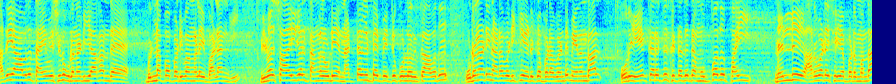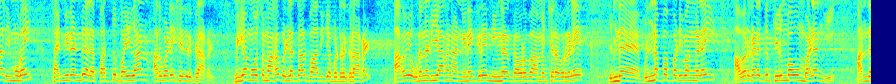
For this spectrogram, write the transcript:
அதையாவது தயவு செய்து உடனடியாக அந்த விண்ணப்ப படிவங்களை வழங்கி விவசாயிகள் தங்களுடைய நட்டகீட்டை பெற்றுக்கொள்வதற்காவது உடனடி நடவடிக்கை எடுக்கப்பட வேண்டும். ஏனென்றால் ஒரு ஏக்கருக்கு கிட்டத்தட்ட முப்பது பை நெல் அறுவடை செய்யப்படும் என்றால் இம்முறை பன்னிரெண்டு அல்ல பத்து பை தான் அறுவடை செய்திருக்கிறார்கள். மிக மோசமாக வெள்ளத்தால் பாதிக்கப்பட்டிருக்கிறார்கள் ஆகவே உடனடியாக நான் நினைக்கிறேன் நீங்கள் கௌரவ அமைச்சர் அவர்களே இந்த விண்ணப்ப படிவங்களை அவர்களுக்கு திரும்பவும் வழங்கி அந்த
